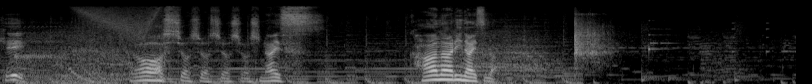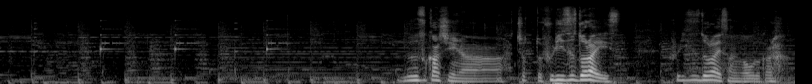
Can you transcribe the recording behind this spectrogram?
ケイ。よしよしよしよしよし。ナイス。かなりナイスだ。難しいな。ちょっとフリーズドライフリーズドライさんがおるから。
